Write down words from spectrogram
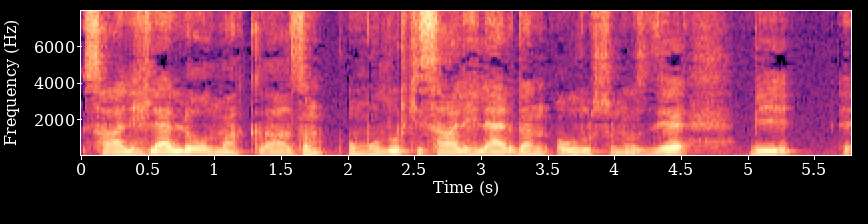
Salihlerle olmak lazım. Umulur ki salihlerden olursunuz diye bir e,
